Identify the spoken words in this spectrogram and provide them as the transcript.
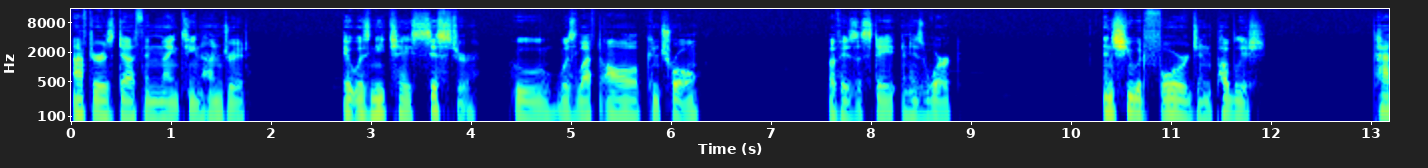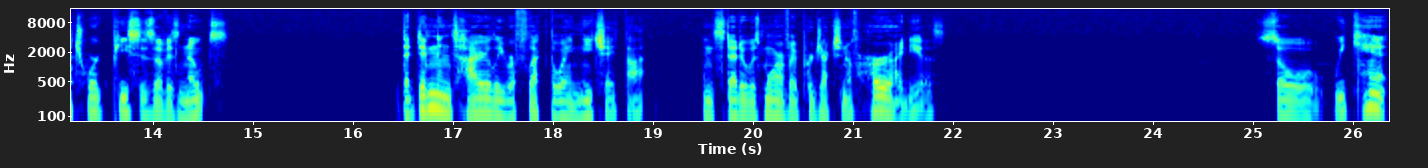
after his death in 1900, it was Nietzsche's sister who was left all control of his estate and his work, and she would forge and publish patchwork pieces of his notes that didn't entirely reflect the way Nietzsche thought. Instead, it was more of a projection of her ideas. So we can't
